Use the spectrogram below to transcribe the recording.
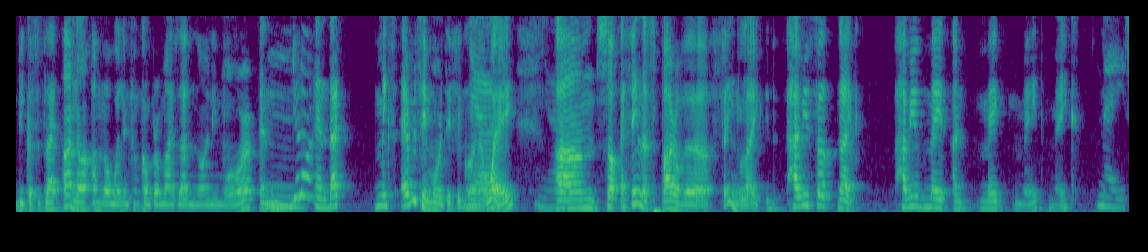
because it's like oh no i'm not willing to compromise that no anymore and you know and that makes everything more difficult in Mm. A way yeah um, so I think that's part of the thing. Like, have you felt like, have you made and make made make made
